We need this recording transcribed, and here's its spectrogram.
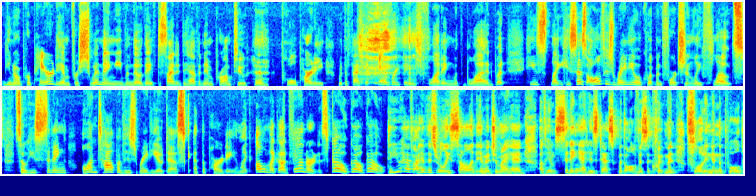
you know, prepared him for swimming, even though they've decided to have an impromptu pool party with the fact that everything's flooding with blood. But he's like, he says all of his radio equipment fortunately floats. So he's sitting on top of his radio desk at the party. I'm like, oh my God, fan artist, go, go, go. Do you have, I have this really solid image in my head of him sitting at his desk with all of his equipment floating in the pool,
